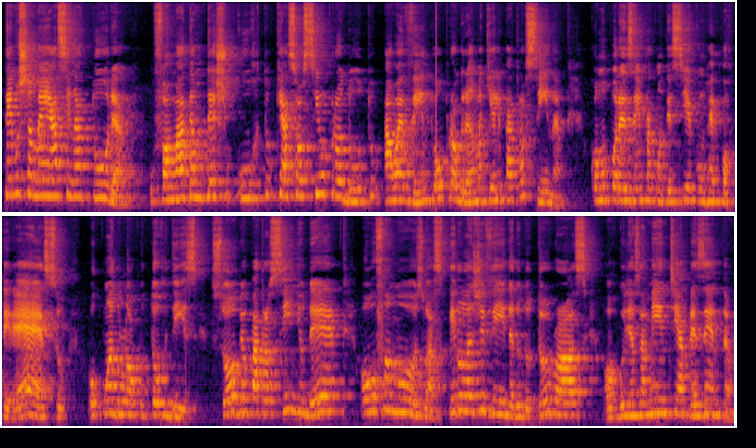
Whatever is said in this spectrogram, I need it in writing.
Temos também a assinatura. O formato é um texto curto que associa o produto ao evento ou programa que ele patrocina, como por exemplo acontecia com o Repórter Esso, ou quando o locutor diz sob o patrocínio de, ou o famoso As Pílulas de Vida do Dr. Ross, orgulhosamente apresentam.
